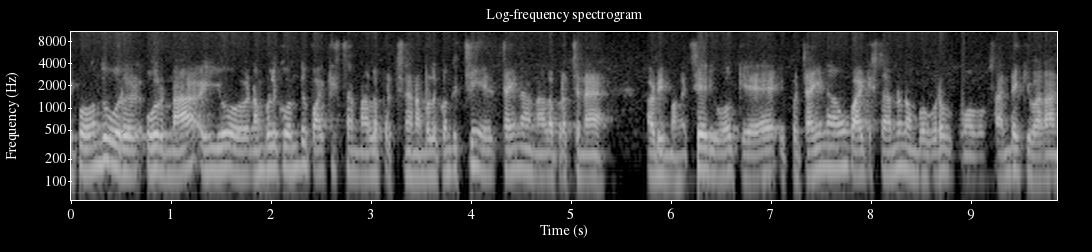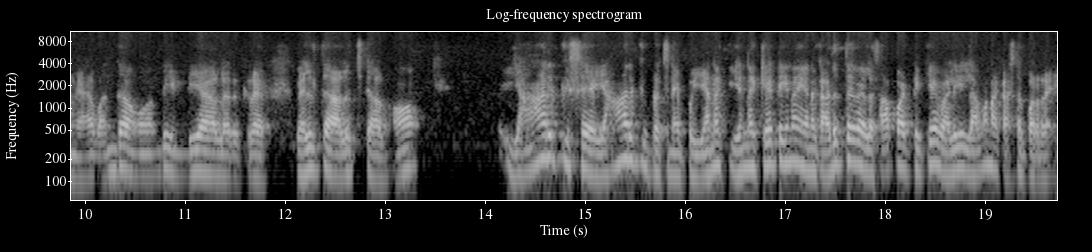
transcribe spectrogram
இப்போ வந்து ஒரு ஒரு நா ஐயோ நம்மளுக்கு வந்து பாகிஸ்தான்னால பிரச்சனை நம்மளுக்கு வந்து சீ சைனானால பிரச்சனை அப்படிம்பாங்க. சரி ஓகே. இப்போ சைனாவும் பாகிஸ்தானும் நம்ம கூட சண்டைக்கு வராங்க. வந்து அவங்க வந்து இந்தியாவில் இருக்கிற வெல்த்தை அழிச்சிட்டாலும் யாருக்கு யாருக்கு பிரச்சனை? இப்போ எனக்கு என்ன கேட்டீங்கன்னா எனக்கு அடுத்த வேலை சாப்பாட்டுக்கே வழி இல்லாமல் நான் கஷ்டப்படுறேன்.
